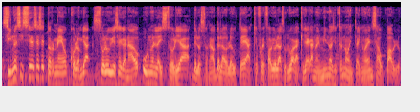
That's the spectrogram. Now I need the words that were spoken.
Si no existiese ese torneo, Colombia solo hubiese ganado uno en la historia de los torneos de la WTA, que fue Fabiola Zuluaga, que ella ganó en 1999 en Sao Paulo.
